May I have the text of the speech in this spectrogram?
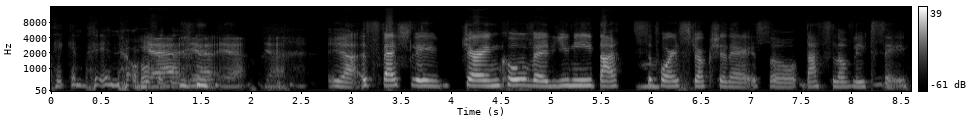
thick and thin over Yeah, the yeah, yeah, yeah. Yeah, especially during COVID, you need that support structure there. So that's lovely to see.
